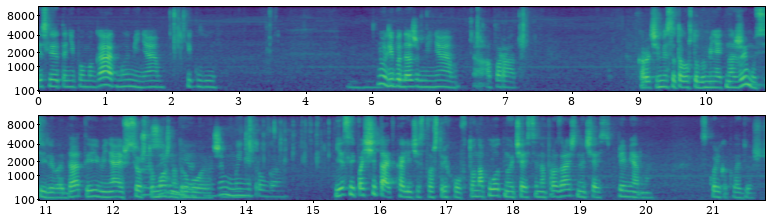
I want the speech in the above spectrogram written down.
Если это не помогает, мы меняем иглу. Ну, либо даже меняем а, аппарат. Короче, вместо того, чтобы менять нажим, усиливать, да, ты меняешь все, что Нажим можно, нет, другое. Нажим мы не трогаем. Если посчитать количество штрихов, то на плотную часть и на прозрачную часть примерно сколько кладешь?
